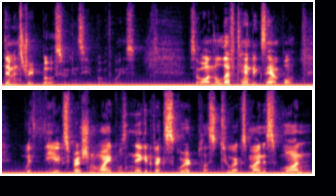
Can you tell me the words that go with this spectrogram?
demonstrate both so we can see it both ways. So on the left-hand example, with the expression y equals negative x squared plus 2x minus 1,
